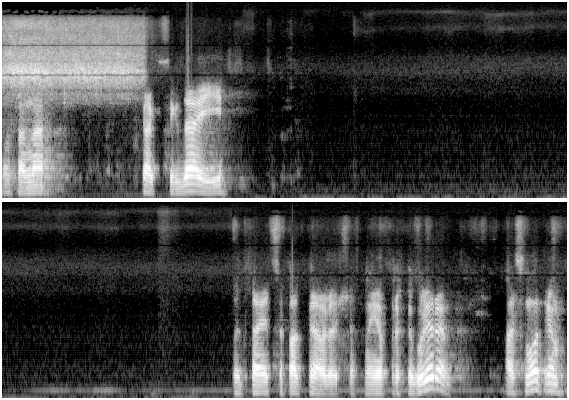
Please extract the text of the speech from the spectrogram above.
Вот она, как всегда, и пытается подкравливать. Сейчас мы ее прокагулируем, посмотрим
